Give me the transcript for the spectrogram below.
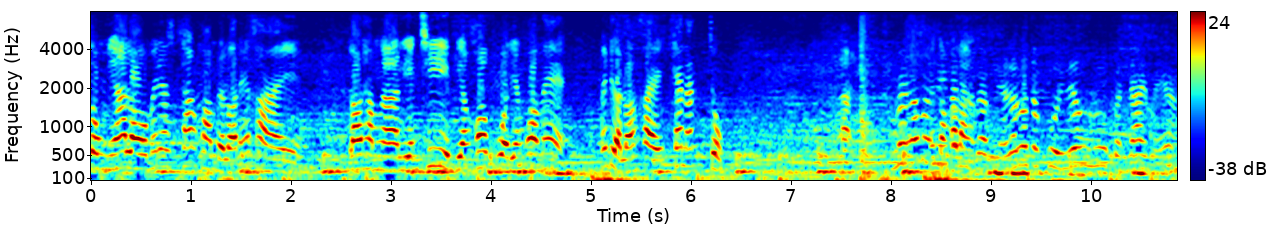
ตรงเนี้ยเราไม่ได้สร้างความเดือดร้อนให้ใคร เราทำงานเลี้ยงชีพเลี้ยงครอบครัวเลี้ยงพ่อแม่ ไม่เดือดร้อนใครแค่นั้นจบ อะ ไม่แล้วมันไม่มีต้องปัญอะไรหาแบบเนี้ยแล้วเราจะคุยเรื่องลูกกันได้ไหมอะ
